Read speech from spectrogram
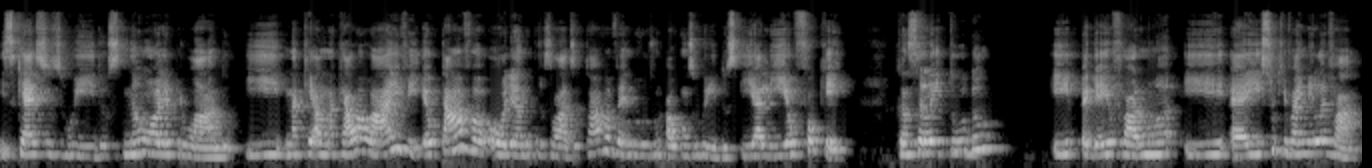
esquece os ruídos, não olha para o lado. E naquela, naquela live eu tava olhando para os lados, eu tava vendo alguns ruídos. E ali eu foquei. Cancelei tudo e peguei o Fórmula e é isso que vai me levar.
